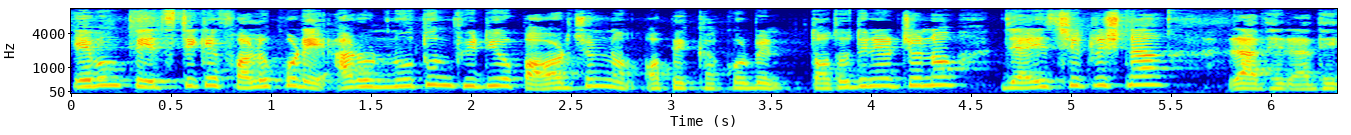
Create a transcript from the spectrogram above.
এবং পেজটিকে ফলো করে আরও নতুন ভিডিও পাওয়ার জন্য অপেক্ষা করবেন। ততদিনের জন্য জয় শ্রীকৃষ্ণা। রাধে রাধে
